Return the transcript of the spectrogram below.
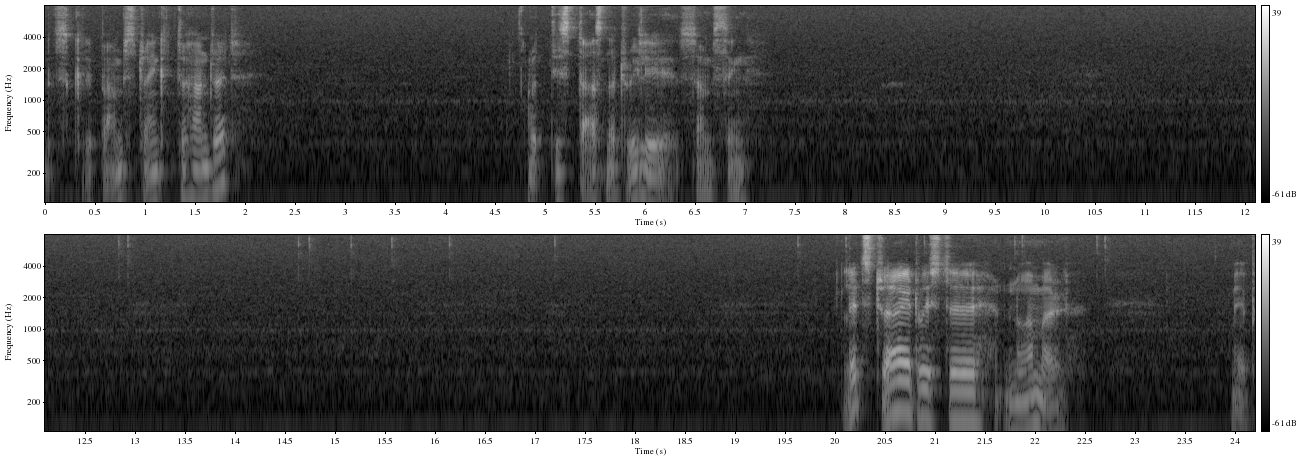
let's clip bump strength to 100 but this does not really something let's try it with the normal map.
